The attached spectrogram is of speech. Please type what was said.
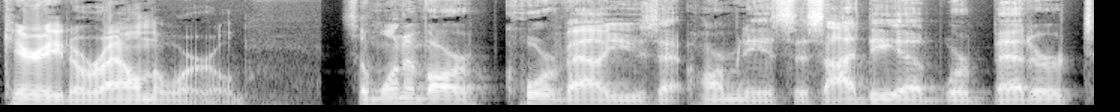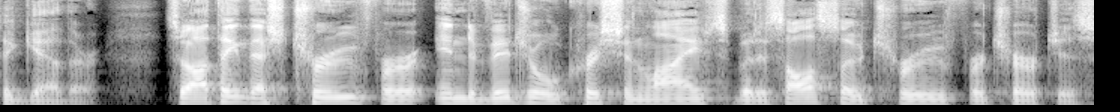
carried around the world. So one of our core values at Harmony is this idea of we're better together. So I think that's true for individual Christian lives, but it's also true for churches.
